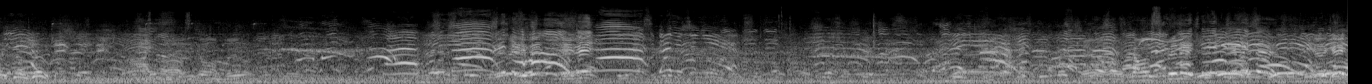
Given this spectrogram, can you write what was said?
Go, go, go. Oh, it's gone, Boo. Leave it, leave it. Come on, spin it. Spin it there. You're good.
